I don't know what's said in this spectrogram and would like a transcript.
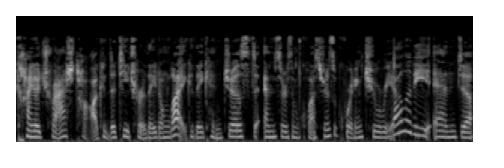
kind of trash talk the teacher they don't like. They can just answer some questions according to reality and uh,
